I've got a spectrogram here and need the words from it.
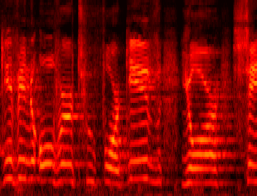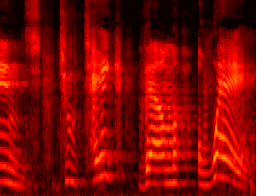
given over to forgive your sins, to take them away.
